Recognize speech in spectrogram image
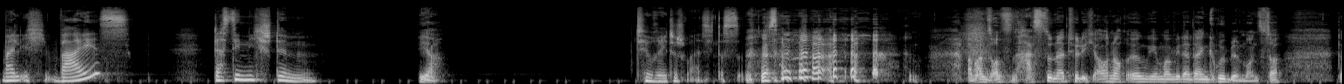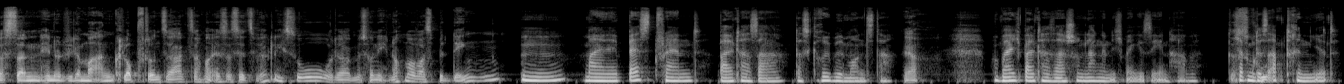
Weil ich weiß, dass die nicht stimmen. Ja. Theoretisch weiß ich das. Aber ansonsten hast du natürlich auch noch irgendwie mal wieder dein Grübelmonster, das dann hin und wieder mal anklopft und sagt, sag mal, ist das jetzt wirklich so oder müssen wir nicht noch mal was bedenken? Mhm, meine Best Friend Balthasar, das Grübelmonster. Ja. Wobei ich Balthasar schon lange nicht mehr gesehen habe. Das ich habe mir cool. das abtrainiert.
